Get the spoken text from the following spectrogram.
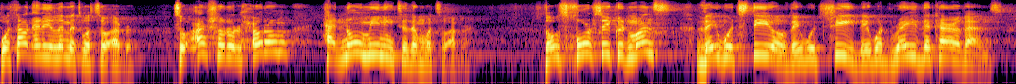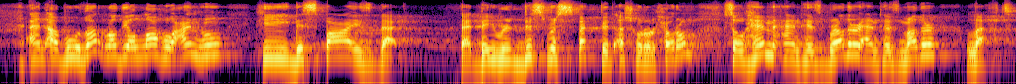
without any limits whatsoever. So Ashurul Hurum had no meaning to them whatsoever. Those four sacred months, they would steal, they would cheat, they would raid the caravans. And Abu Dhar radiallahu anhu, he despised that. That they disrespected Ashurul Hurum. So him and his brother and his mother left.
